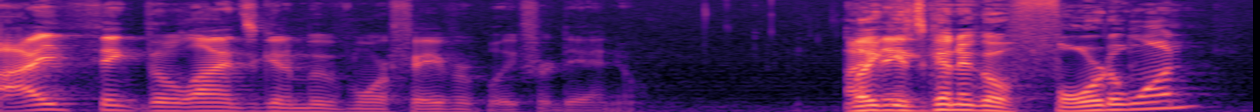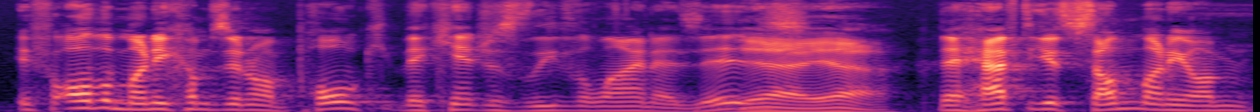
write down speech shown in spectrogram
I think the line's going to move more favorably for Daniel. Like think- it's going to go four to one. If all the money comes in on Polk, they can't just leave the line as is. Yeah, yeah. they have to get some money on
